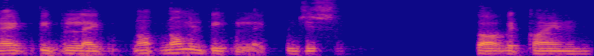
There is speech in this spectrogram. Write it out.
right? People like no, normal people like who just saw Bitcoin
